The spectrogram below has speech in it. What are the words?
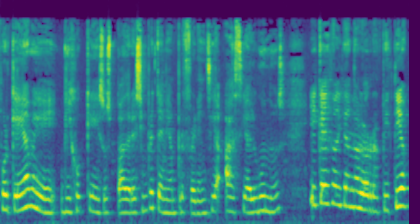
porque ella me dijo que sus padres siempre tenían preferencia hacia algunos y que eso ya no lo repitió.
